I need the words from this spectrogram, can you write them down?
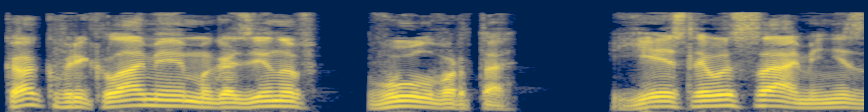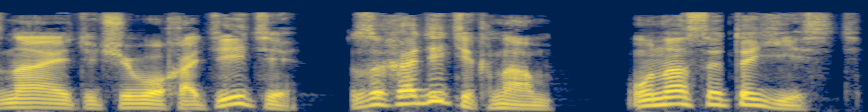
Как в рекламе магазинов Вулварта. Если вы сами не знаете, чего хотите, Заходите к нам, у нас это есть.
